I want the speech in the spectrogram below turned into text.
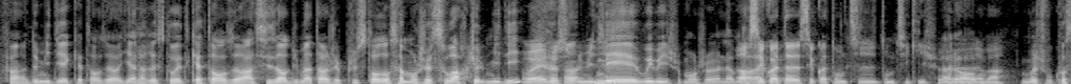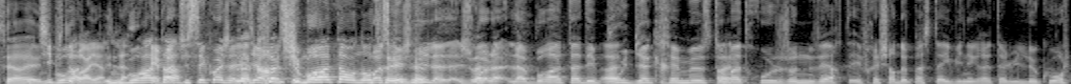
enfin de midi à 14h, il y a le resto et de 14h à 6h du matin, j'ai plus tendance à manger le soir que le midi. Ouais, le, Hein, le midi. Mais oui, oui, je mange là-bas. Alors, c'est quoi, c'est quoi ton, petit, ton petit kiff euh, Alors, là-bas? Moi, je vous conseillerais Le une, de Brian. une La- burrata. Eh bah, tu sais quoi, j'allais la dire. parce que moi, burrata en Moi, ce entrée. que je dis, la- je La- vois la, la burrata des Ouais. pouilles bien crémeuses, tomates rouges, jaune verte et fraîcheur de pastèque, vinaigrette à l'huile de courge.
